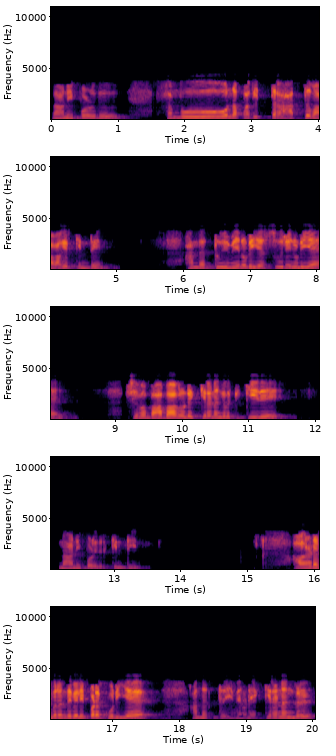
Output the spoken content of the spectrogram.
நான் இப்பொழுது சம்பூர்ண பவித்திர ஆத்மாவாக இருக்கின்றேன். அந்த தூய்மையினுடைய சூரியனுடைய சிவபாபாவினுடைய கிரணங்களுக்கு கீழே நான் இப்பொழுது இருக்கின்றேன். அவரிடமிருந்து வெளிப்படக்கூடிய அந்த தூய்மையினுடைய கிரணங்கள்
